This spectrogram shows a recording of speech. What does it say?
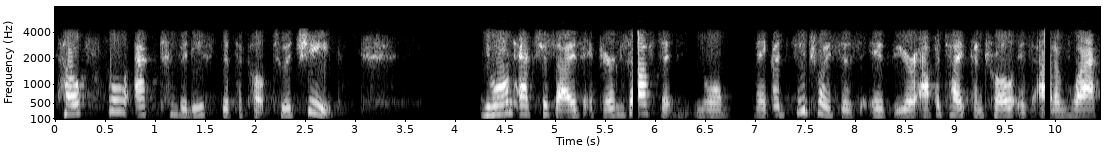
healthful activities difficult to achieve. You won't exercise if you're exhausted. You won't make good food choices if your appetite control is out of whack,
